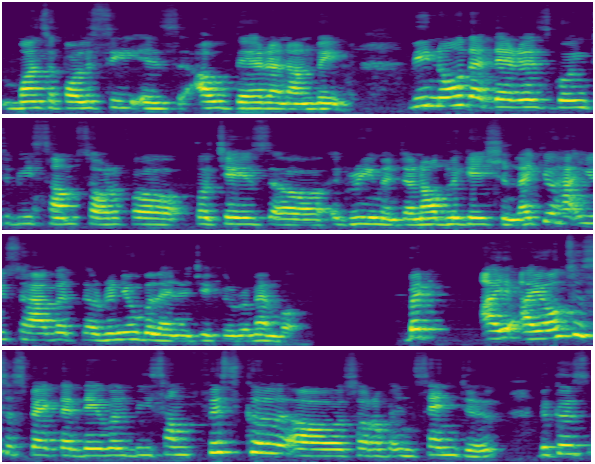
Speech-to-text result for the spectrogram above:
once a policy is out there and unveiled we know that there is going to be some sort of a purchase uh, agreement, an obligation, like you ha- used to have with uh, renewable energy, if you remember. But I, I also suspect that there will be some fiscal uh, sort of incentive because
